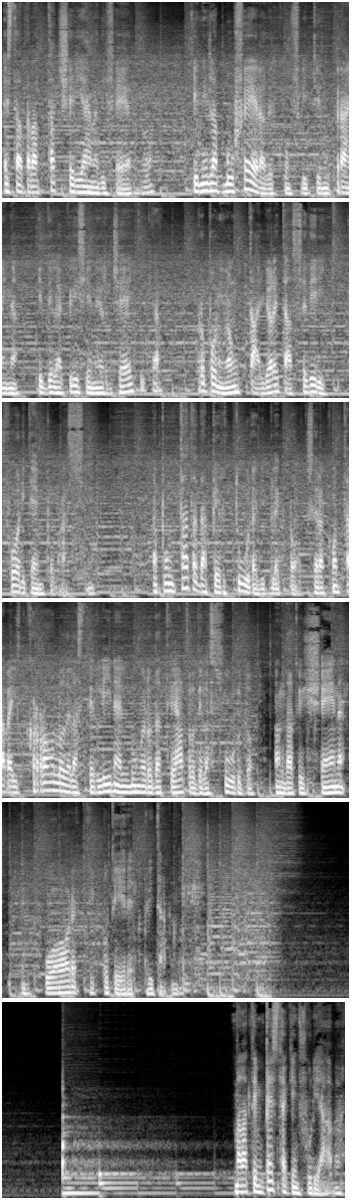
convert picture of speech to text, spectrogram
è stata la thatcheriana di ferro che nella bufera del conflitto in Ucraina e della crisi energetica proponeva un taglio alle tasse dei ricchi fuori tempo massimo. La puntata d'apertura di Black Box raccontava il crollo della sterlina e il numero da teatro dell'assurdo andato in scena nel cuore del potere britannico. Ma la tempesta che infuriava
